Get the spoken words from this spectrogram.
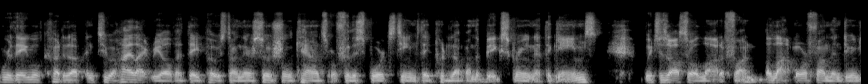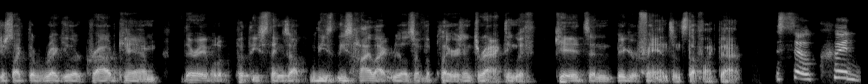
where they will cut it up into a highlight reel that they post on their social accounts or for the sports teams they put it up on the big screen at the games which is also a lot of fun a lot more fun than doing just like the regular crowd cam. They're able to put these things up these these highlight reels of the players interacting with kids and bigger fans and stuff like that. So could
